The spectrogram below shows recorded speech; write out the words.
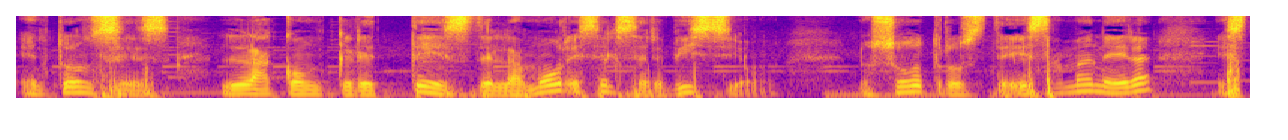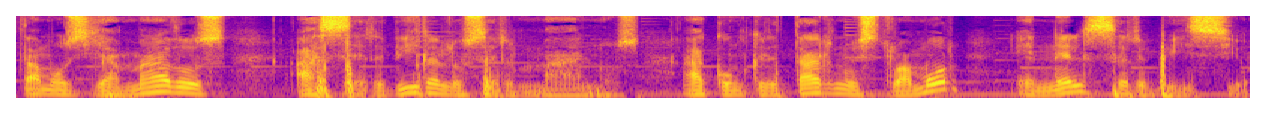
Entonces, la concretez del amor es el servicio. Nosotros de esa manera estamos llamados a servir a los hermanos, a concretar nuestro amor en el servicio.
